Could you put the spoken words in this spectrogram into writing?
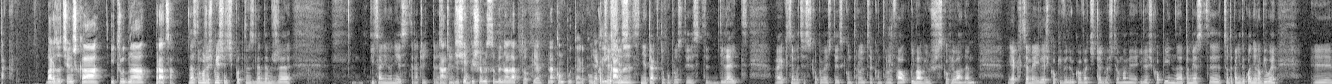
Tak. Bardzo ciężka i trudna praca. Nas to może śmieszyć pod tym względem, że pisanie no nie jest raczej teraz Tak, ciężkie. dzisiaj piszemy sobie na laptopie, na komputerku, Jak klikamy. coś jest nie tak, to po prostu jest delete, a jak chcemy coś skopiować, to jest Ctrl-C, Ctrl-V i mamy już skopiowane. Jak chcemy ileś kopii wydrukować czegoś, to mamy ileś kopii. Natomiast y, co te panie dokładnie robiły? Y,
